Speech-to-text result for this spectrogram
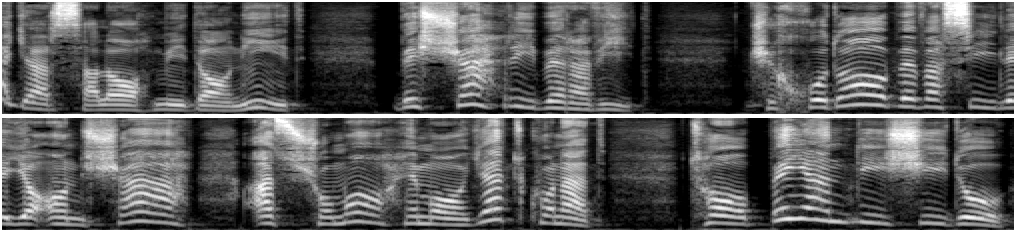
اگر صلاح می دانید به شهری بروید که خدا به وسیله آن شهر از شما حمایت کند تا بیندیشید و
